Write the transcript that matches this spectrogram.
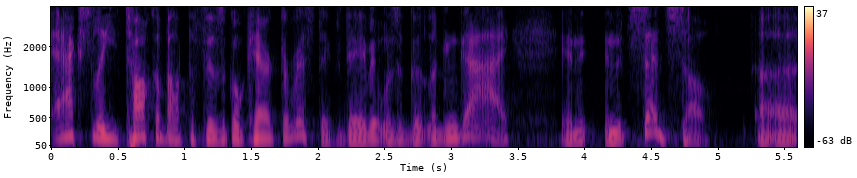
actually talk about the physical characteristics. David was a good-looking guy, and it, and it said so. Uh,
